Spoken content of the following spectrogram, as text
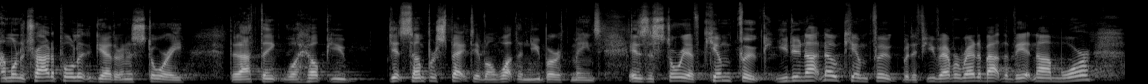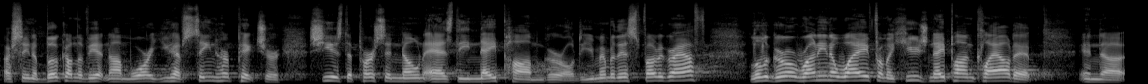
I'm going to try to pull it together in a story that I think will help you get some perspective on what the new birth means. It is the story of Kim Phuc. You do not know Kim Phuc, but if you've ever read about the Vietnam War or seen a book on the Vietnam War, you have seen her picture. She is the person known as the Napalm Girl. Do you remember this photograph? Little girl running away from a huge napalm cloud at, in uh,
